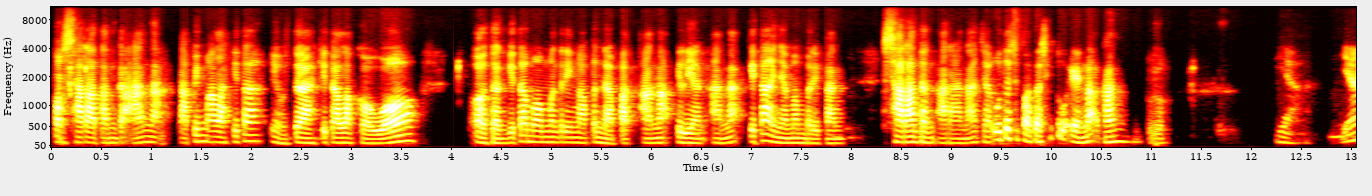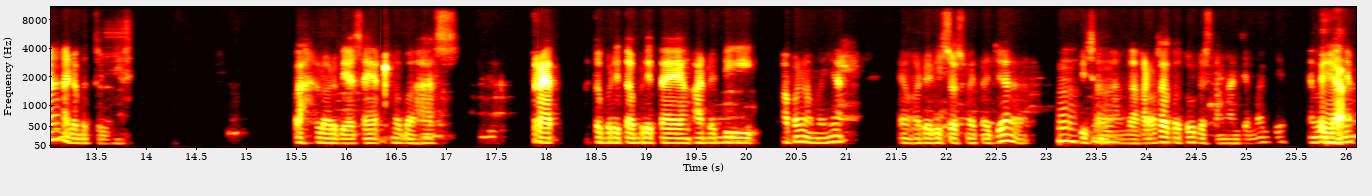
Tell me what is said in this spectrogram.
persyaratan ke anak, tapi malah kita ya udah kita legowo, uh, dan kita mau menerima pendapat anak, pilihan anak, kita hanya memberikan saran dan arahan aja. Udah sebatas itu enak kan, gitu loh. Ya, ya ada betulnya. Wah, luar biasa ya ngebahas thread atau berita-berita yang ada di apa namanya yang ada di sosmed aja hmm, bisa hmm. nggak hmm. kerasa tuh udah setengah jam aja. Emang iya. banyak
